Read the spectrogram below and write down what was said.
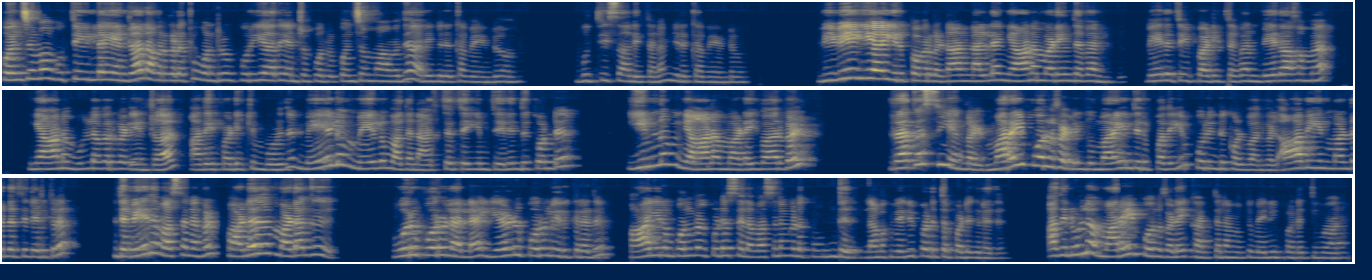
கொஞ்சமும் புத்தி இல்லை என்றால் அவர்களுக்கு ஒன்றும் புரியாது என்ற பொருள் கொஞ்சமாவது அறிவிருக்க வேண்டும். புத்திசாலித்தனம் இருக்க வேண்டும். விவேகியாய் இருப்பவர்கள். நான் நல்ல ஞானம் அடைந்தவன் வேதத்தை படித்தவன் வேதாகம ஞானம் உள்ளவர்கள் என்றால் அதை படிக்கும் பொழுது மேலும் மேலும் அதன் அர்த்தத்தையும் தெரிந்து கொண்டு இன்னும் ஞானம் அடைவார்கள். ரகசியங்கள் மறைப்பொருள்கள் இங்கு மறைந்திருப்பதையும் புரிந்து கொள்வார்கள். ஆவியின் மண்டலத்தில் இருக்கிற இந்த வேத வசனங்கள் பல மடங்கு ஒரு பொருள் அல்ல ஏழு பொருள் இருக்கிறது. ஆயிரம் பொருள்கள் கூட சில வசனங்களுக்கு உண்டு நமக்கு வெளிப்படுத்தப்படுகிறது. அதில் உள்ள மறை பொருள்களை கருத்து நமக்கு வெளிப்படுத்துவார்.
